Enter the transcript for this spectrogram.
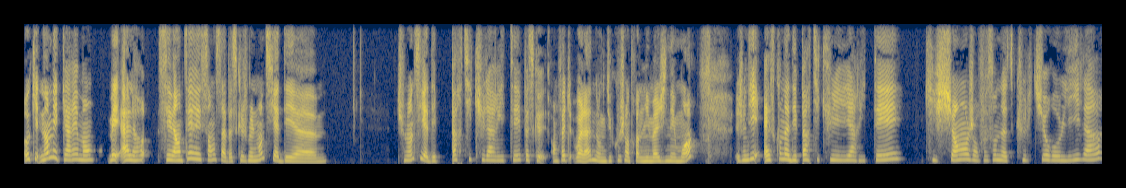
ok, non mais carrément. Mais alors, c'est intéressant ça parce que je me demande s'il y a des, euh, je me demande s'il y a des particularités parce que en fait, voilà, donc du coup, je suis en train de m'imaginer moi. je me dis, est-ce qu'on a des particularités qui changent en fonction de notre culture au lit là?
